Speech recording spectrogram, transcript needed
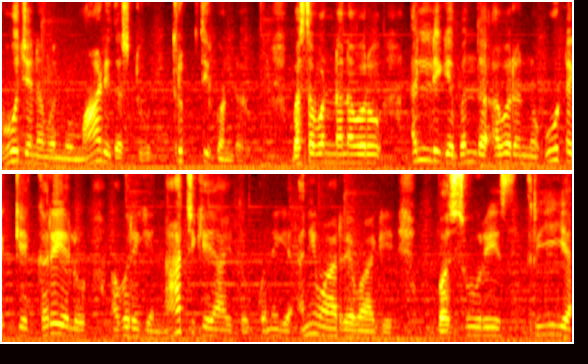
ಭೋಜನವನ್ನು ಮಾಡಿದಷ್ಟು ತೃಪ್ತಿಗೊಂಡರು. ಬಸವಣ್ಣನವರು ಅಲ್ಲಿಗೆ ಬಂದ ಅವರನ್ನು ಊಟಕ್ಕೆ ಕರೆಯಲು ಅವರಿಗೆ ನಾಚಿಕೆಯಾಯಿತು. ಕೊನೆಗೆ ಅನಿವಾರ್ಯವಾಗಿ ಬಸೂರಿ ಸ್ತ್ರೀಯ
